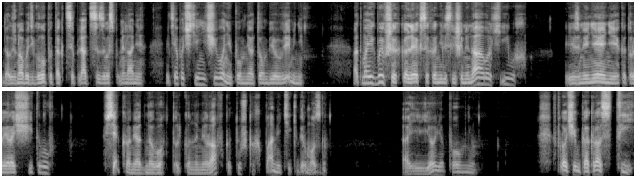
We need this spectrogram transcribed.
Должно быть глупо так цепляться за воспоминания ведь я почти ничего не помню о том биовремени. От моих бывших коллег сохранились лишь имена в архивах. Изменения, которые я рассчитывал, все, кроме одного, только номера в катушках памяти кибермозга. А ее я помню. Впрочем, как раз ты,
